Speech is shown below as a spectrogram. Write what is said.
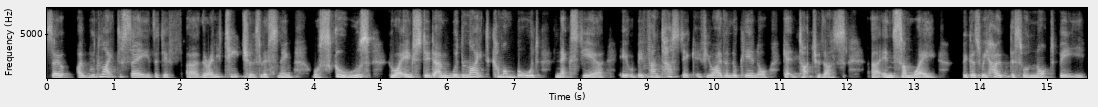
so I would like to say that if uh, there are any teachers listening or schools who are interested and would like to come on board next year, it would be fantastic if you either look in or get in touch with us uh, in some way, because we hope this will not be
